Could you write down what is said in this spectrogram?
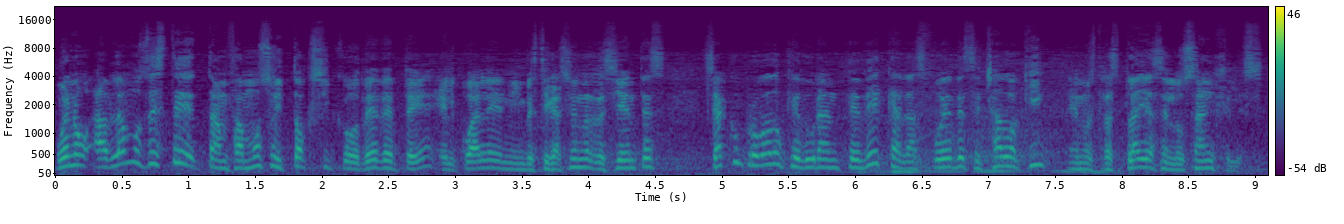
Bueno, hablamos de este tan famoso y tóxico DDT, el cual en investigaciones recientes se ha comprobado que durante décadas fue desechado aquí, en nuestras playas en Los Ángeles.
